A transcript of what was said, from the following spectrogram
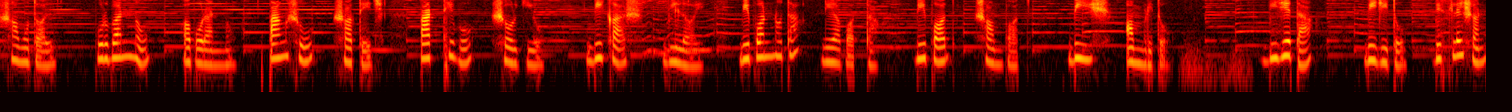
সমতল। পূর্বাহ্ন, অপরাহ্ন। পাংশু, সতেজ। পার্থিব, স্বর্গীয়। বিকাশ, বিলয়। বিপন্নতা, নিরাপত্তা। বিপদ, সম্পদ। বিষ অমৃত। বিজেতা, বিজিত, বিশ্লেষণ,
